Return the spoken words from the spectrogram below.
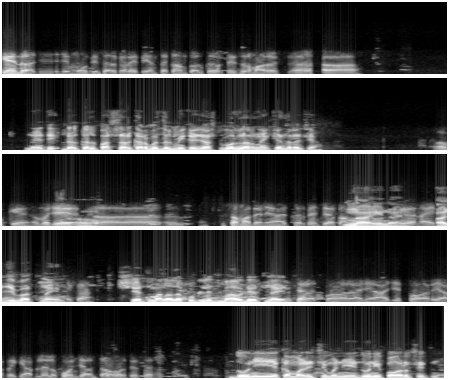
केंद्राचे जे मोदी सरकार आहे त्यांचं कामकाज करते सर महाराष्ट्र नाही ते ढकलपास सरकारबद्दल मी काही जास्त बोलणार नाही केंद्राच्या. ओके. म्हणजे हो. समाधानी आहेत सर त्यांच्या नाही नाही. अजिबात नाही. का? शेतमालाला कुठलीच भाव देत नाहीत. शरद पवार आणि अजित पवार यापैकी आपल्याला कोण जास्त आवडते सर? दोन्ही एका माळीची मणी आहे. दोन्ही पॉवरच आहेत ना.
